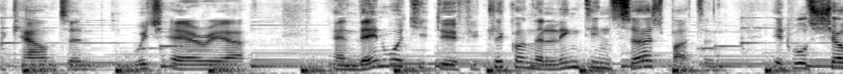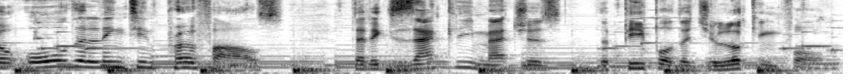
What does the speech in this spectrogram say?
accountant, which area, and then what you do, if you click on the LinkedIn search button, it will show all the LinkedIn profiles that exactly matches the people that you're looking for.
